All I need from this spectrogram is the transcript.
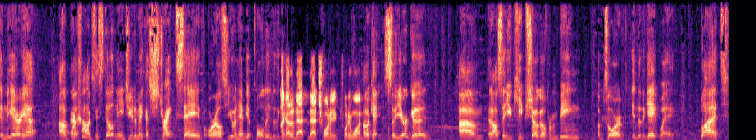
in the area. Uh, but Actually- Alex, I still need you to make a strength save, or else you and him get pulled into the. Gate. I got a nat nat 20, 21. Okay, so you're good. Um, and I'll say you keep Shogo from being absorbed into the gateway. But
